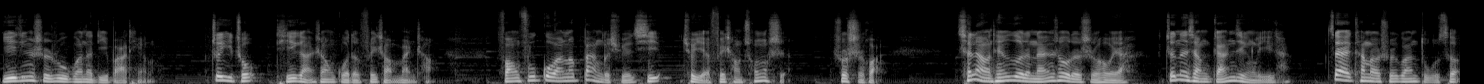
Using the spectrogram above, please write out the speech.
已经是入关的第八天了。这一周体感上过得非常漫长，仿佛过完了半个学期，却也非常充实。说实话，前两天饿得难受的时候呀，真的想赶紧离开。再看到水管堵塞、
